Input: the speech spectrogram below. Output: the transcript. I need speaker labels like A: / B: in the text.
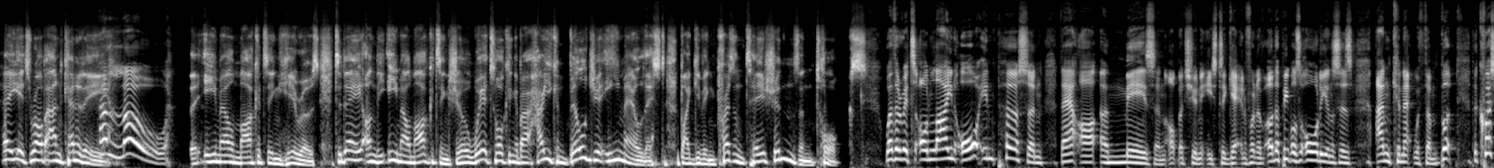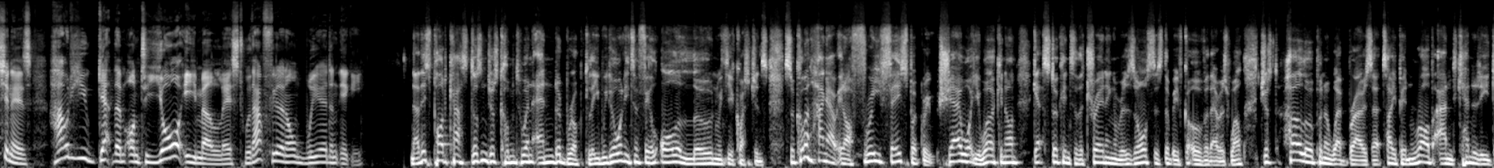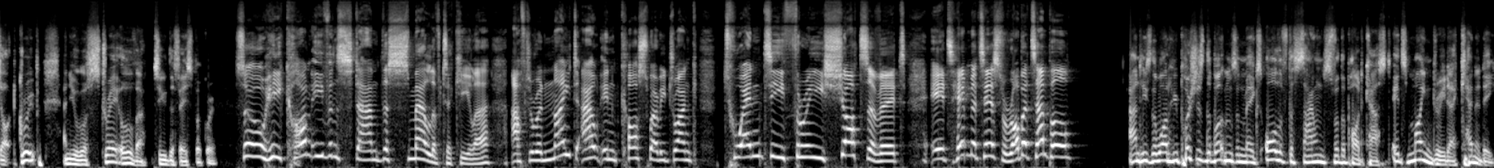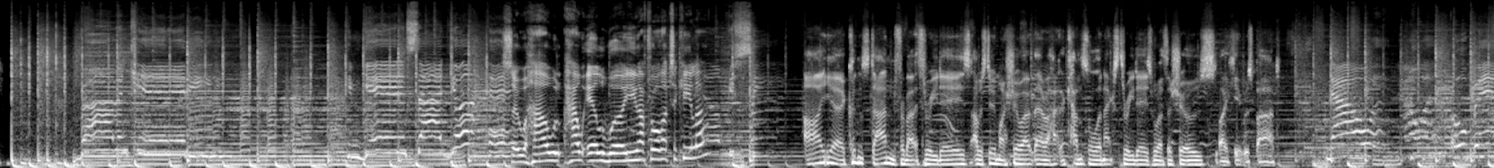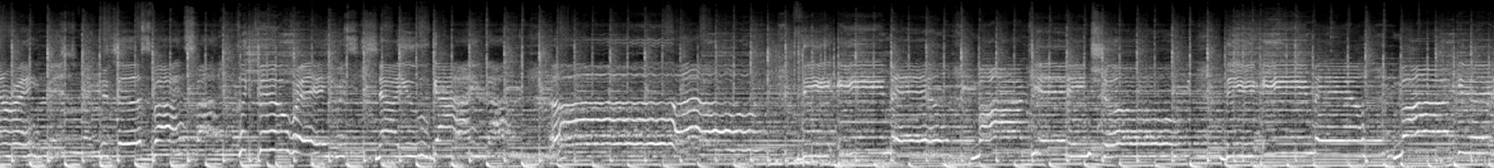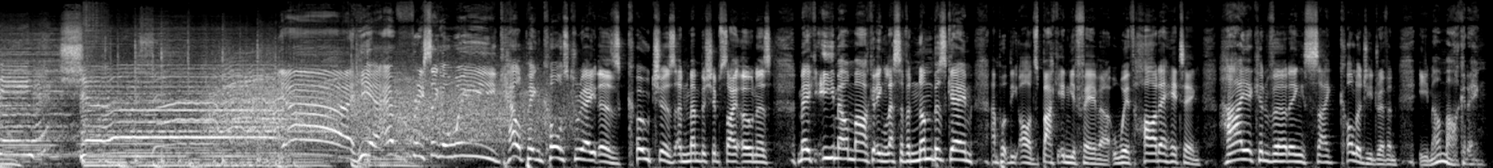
A: Hey, it's Rob and Kennedy.
B: Hello.
A: The email marketing heroes. Today on the email marketing show, we're talking about how you can build your email list by giving presentations and talks.
B: Whether it's online or in person, there are amazing opportunities to get in front of other people's audiences and connect with them. But the question is, how do you get them onto your email list without feeling all weird and icky?
A: Now, this podcast doesn't just come to an end abruptly. We don't want you to feel all alone with your questions. So come and hang out in our free Facebook group. Share what you're working on. Get stuck into the training and resources that we've got over there as well. Just hurl open a web browser, type in robandkennedy.group, and you'll go straight over to the Facebook group.
B: So he can't even stand the smell of tequila after a night out in Kos where he drank 23 shots of it. It's hypnotist Robert Temple.
A: And he's the one who pushes the buttons and makes all of the sounds for the podcast. It's Mindreader Kennedy.
C: Rob Kennedy can get inside your head.
B: So how how ill were you after all that tequila?
C: help you.
A: I uh, couldn't stand for about three days. I was doing my show out there. I had to cancel the next three days worth of shows. Like it was bad.
C: Now,
B: helping course creators, coaches, and membership site owners make email marketing less of a numbers game and put the odds back in your favor with harder hitting, higher converting, psychology driven email marketing.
